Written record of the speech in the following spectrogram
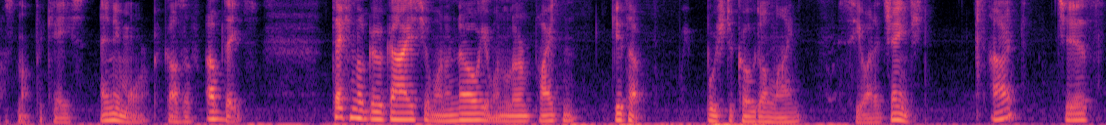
was not the case anymore because of updates. Technical guys, you want to know, you want to learn Python, GitHub. Push the code online, see what it changed. All right, cheers.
